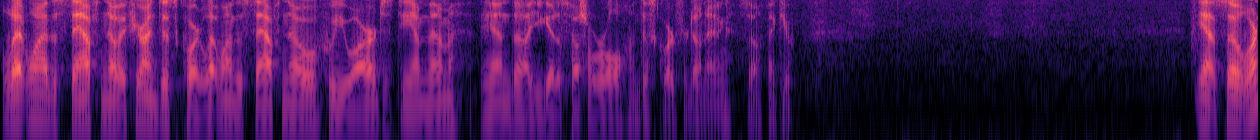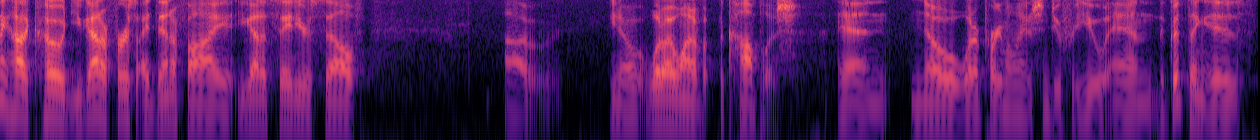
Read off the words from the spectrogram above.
let one of the staff know if you're on Discord. Let one of the staff know who you are. Just DM them, and uh, you get a special role on Discord for donating. So thank you. Yeah, so learning how to code, you got to first identify, you got to say to yourself, uh, you know, what do I want to accomplish? And know what a programming language can do for you. And the good thing is,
